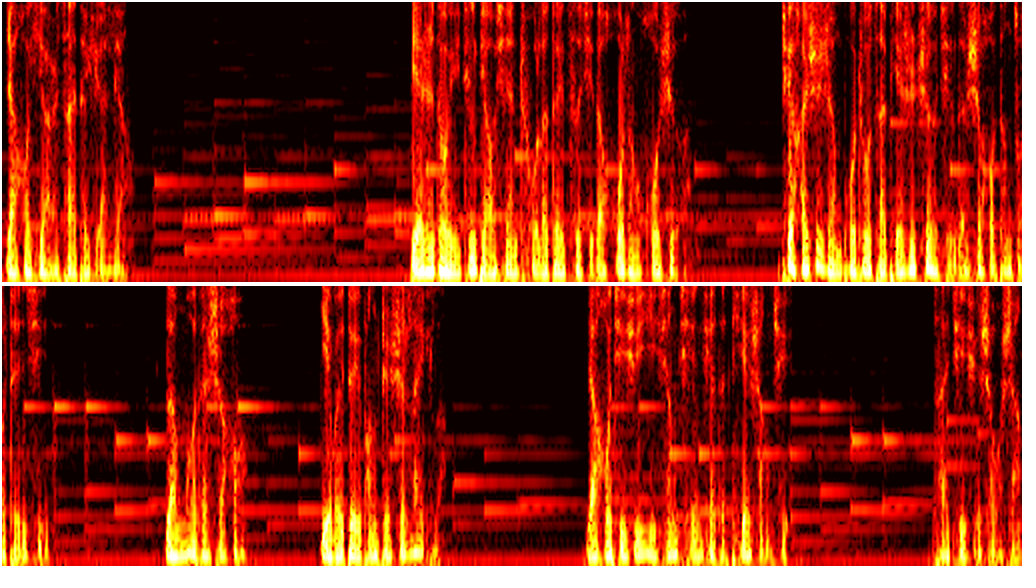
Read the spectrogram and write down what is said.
然后一而再的原谅。别人都已经表现出了对自己的忽冷忽热，却还是忍不住在别人热情的时候当做真心，冷漠的时候。以为对方只是累了，然后继续一厢情愿的贴上去，再继续受伤。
